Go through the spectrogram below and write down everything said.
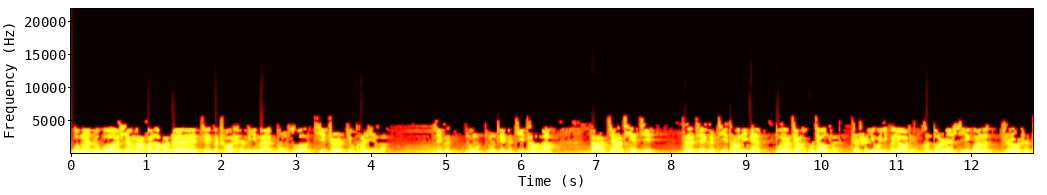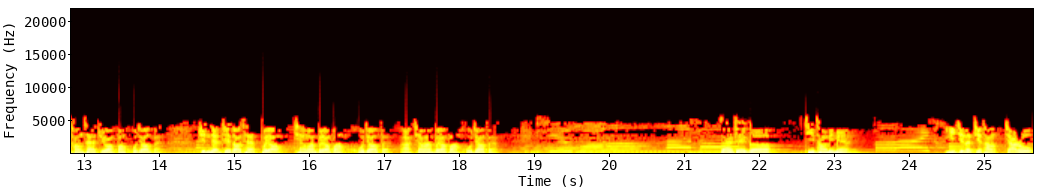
我们如果嫌麻烦的话，在这个超市里买浓缩鸡汁就可以了。这个用用这个鸡汤啊，大家切记，在这个鸡汤里面不要加胡椒粉，这是又一个要领。很多人习惯了，只要是汤菜就要放胡椒粉。今天这道菜不要，千万不要放胡椒粉啊，千万不要放胡椒粉。在这个鸡汤里面，一斤的鸡汤加入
